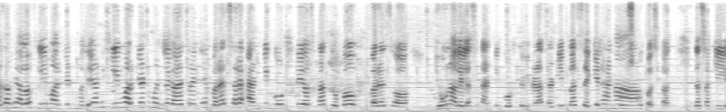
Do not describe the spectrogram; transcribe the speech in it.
आज आम्ही आलो फ्ली मार्केटमध्ये आणि फ्ली मार्केट म्हणजे काय? तर इथे बऱ्याच साऱ्या अँटिक गोष्टी असतात. लोक बरेच अ, घेऊन आलेले असतात अँटिक गोष्टी विकण्यासाठी. Plus second hand goods. खूप असतात. जसं की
